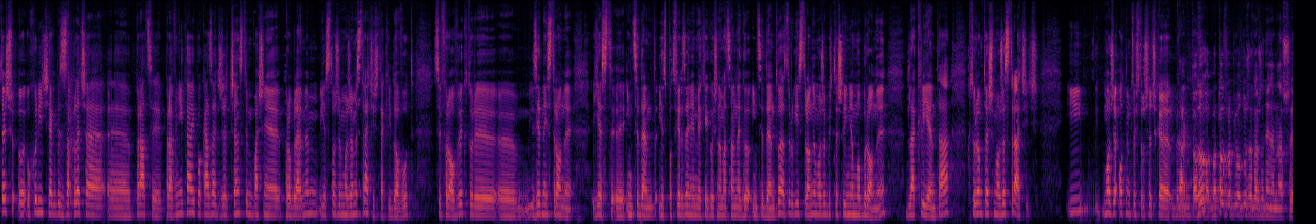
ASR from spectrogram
też e, uchylić jakby z zaplecze e, pracy prawnika i pokazać, że częstym właśnie problemem jest to, że możemy stracić taki dowód cyfrowy, który e, z jednej strony jest incydent, jest potwierdzeniem jakiegoś namacalnego incydentu, a z drugiej strony może być też linią obrony dla klienta, którą też może stracić. I może o tym coś troszeczkę Tak, to, no, bo, to zrobiło duże wrażenie na naszym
